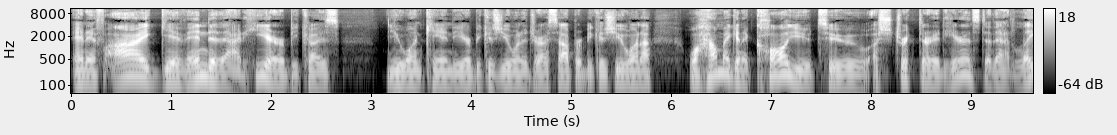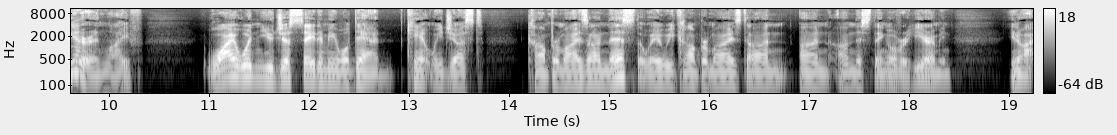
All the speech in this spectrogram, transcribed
And if I give into that here because you want candy or because you want to dress up or because you want to, well, how am I going to call you to a stricter adherence to that later yeah. in life? Why wouldn't you just say to me, well, dad, can't we just compromise on this the way we compromised on on on this thing over here? I mean, you know,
